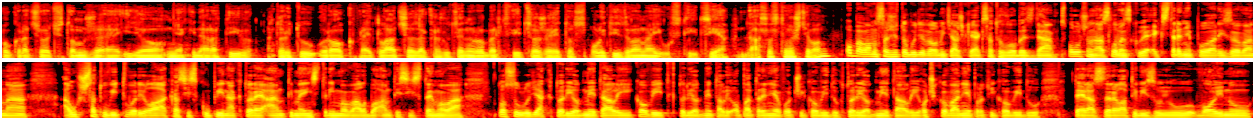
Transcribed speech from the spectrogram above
pokračovať v tom, že ide o nejaký narratív, ktorý tu rok pretláča za každú cenu Robert Fico, že je to spolitizovaná justícia. Dá sa z toho ešte von? Obávam sa, že to bude veľmi ťažké, ak sa to vôbec dá. Spoločnosť na Slovensku je extrémne polarizovaná a už sa tu vytvorila akási skupina, ktorá je anti-mainstreamová alebo antisystémová. To sú ľudia, ktorí odmietali COVID, ktorí odmietali opatrenia voči COVIDu, ktorí odmietali očkovanie proti COVIDu, teraz relativizujú vojnu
